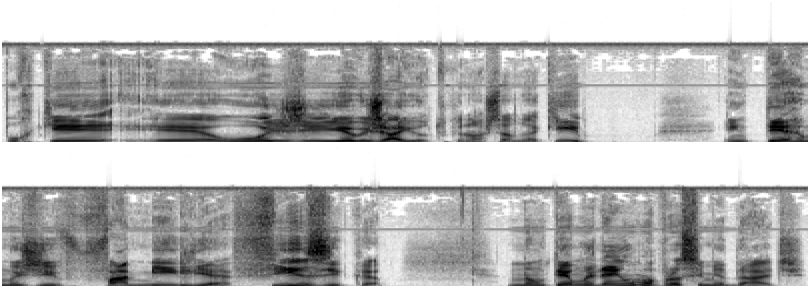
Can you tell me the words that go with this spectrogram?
Porque é, hoje eu e Jailton, que nós estamos aqui, em termos de família física, não temos nenhuma proximidade.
